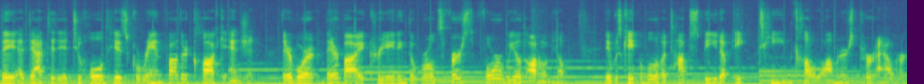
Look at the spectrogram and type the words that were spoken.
they adapted it to hold his grandfather clock engine, thereby creating the world's first four-wheeled automobile. It was capable of a top speed of 18 kilometers per hour.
